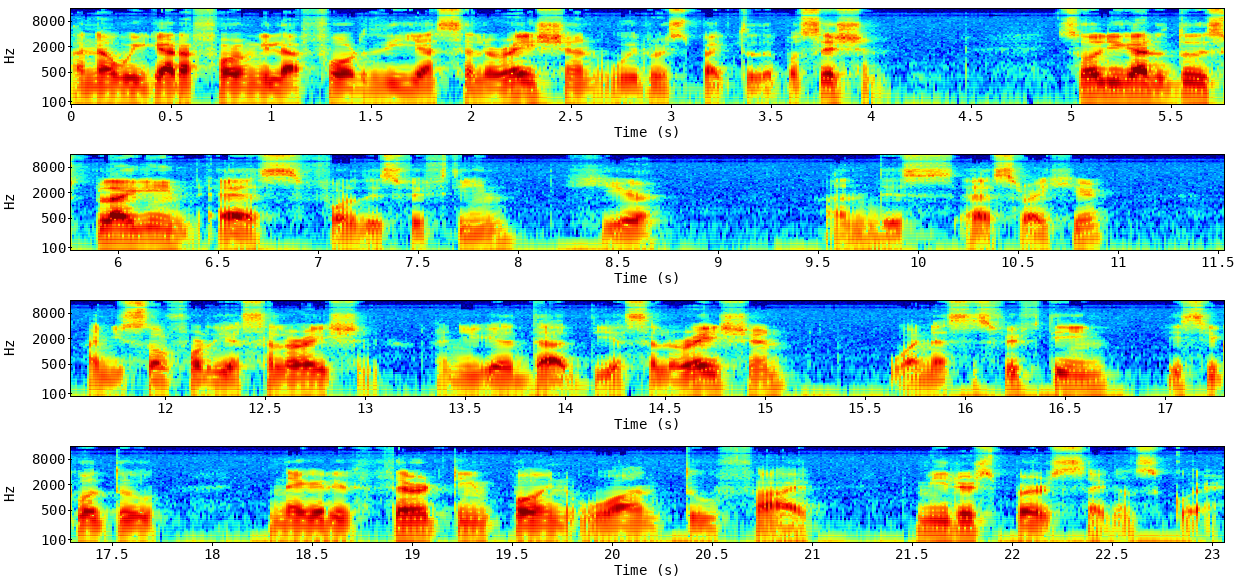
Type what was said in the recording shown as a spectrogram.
and now we got a formula for the acceleration with respect to the position. So all you got to do is plug in s for this 15 here and this s right here and you solve for the acceleration. And you get that the acceleration when s is 15 is equal to negative 13.125 meters per second square.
